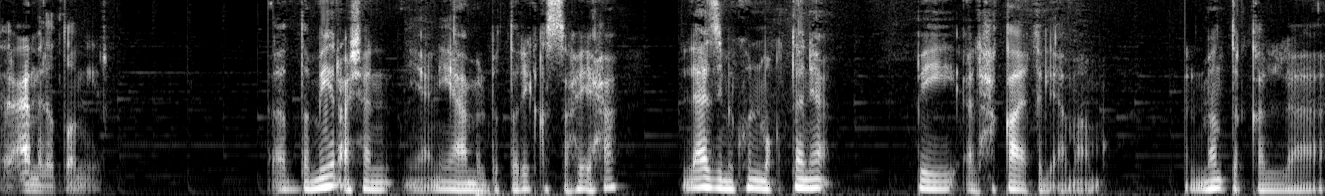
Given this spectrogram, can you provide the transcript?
لعمل الضمير؟ الضمير عشان يعني يعمل بالطريقة الصحيحة لازم يكون مقتنع بالحقائق اللي أمامه. المنطق ال- ال-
